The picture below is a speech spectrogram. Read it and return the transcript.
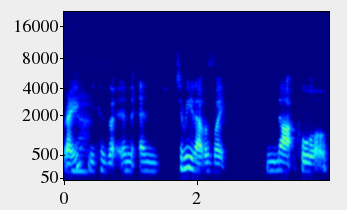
right? Yeah. Because uh, and and to me that was like not cool.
